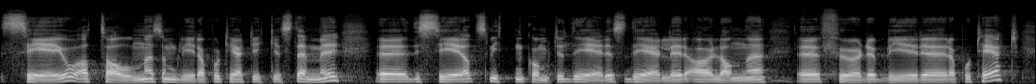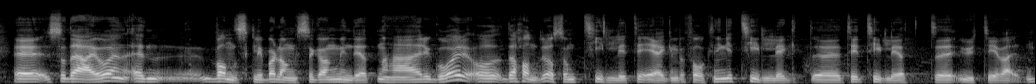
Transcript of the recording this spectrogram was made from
ser jo at tallene som blir rapportert ikke stemmer. Eh, de ser at smitten kommer til deres deler av landet eh, før det blir eh, rapportert. Eh, så det er jo en, en vanskelig balansegang myndighetene her går. Og det handler også om tillit til egen befolkning, i tillegg eh, til tillit ute i verden.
